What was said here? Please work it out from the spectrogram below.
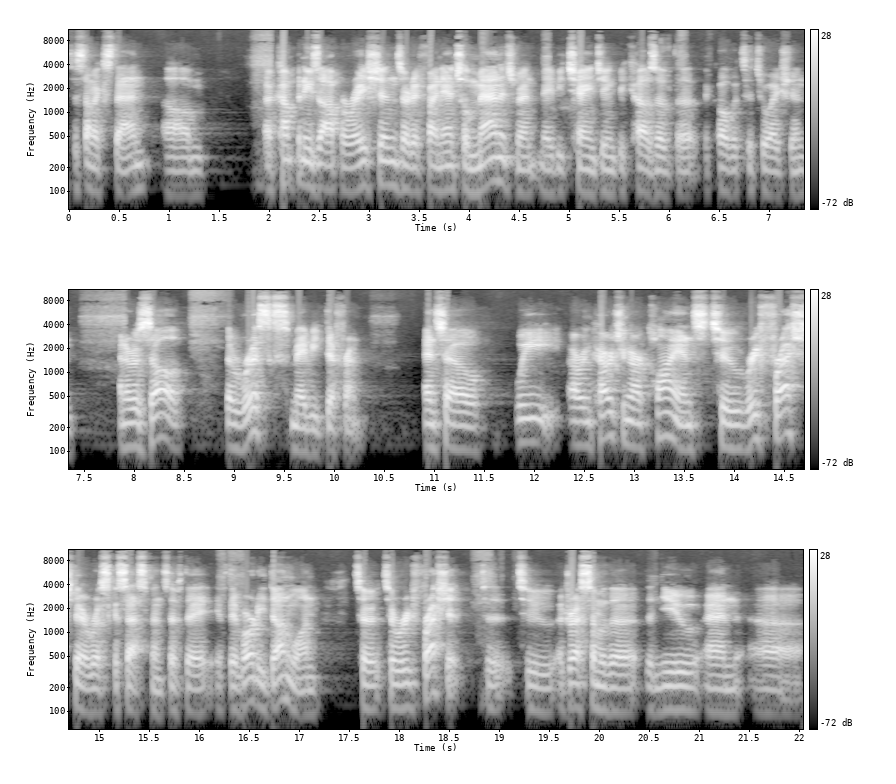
to some extent. Um, a company's operations or their financial management may be changing because of the, the COVID situation. And as a result, the risks may be different. And so we are encouraging our clients to refresh their risk assessments if they if they've already done one to, to refresh it to, to address some of the, the new and uh,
